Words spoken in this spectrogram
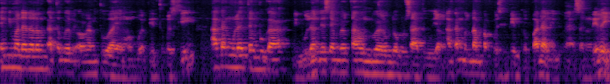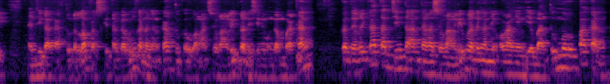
yang di mana dalam kategori orang tua yang membuat itu rezeki akan mulai terbuka di bulan Desember tahun 2021 yang akan berdampak positif kepada Libra sendiri. Dan jika kartu The Lovers kita gabungkan dengan kartu keuangan seorang Libra di sini menggambarkan keterikatan cinta antara seorang Libra dengan orang yang ia bantu merupakan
